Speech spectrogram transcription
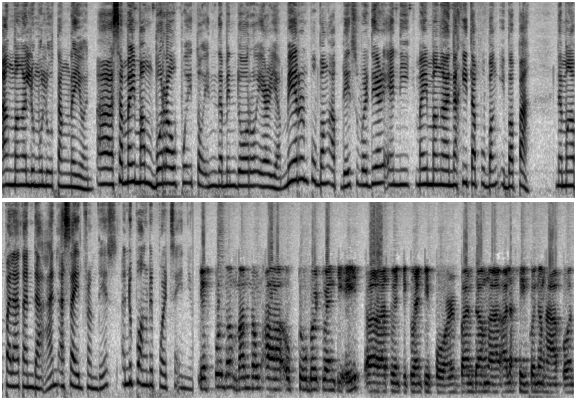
ang mga lumulutang na yon. Ah, sa may Mamburao po ito in the Mindoro area. Meron po bang updates? Were there any, may mga nakita po bang iba pa na mga palatandaan aside from this? Ano po ang report sa inyo? Yes po, no, ma'am, noong ah, October 28, ah, 2024, bandang ah, alas 5 ng hapon,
